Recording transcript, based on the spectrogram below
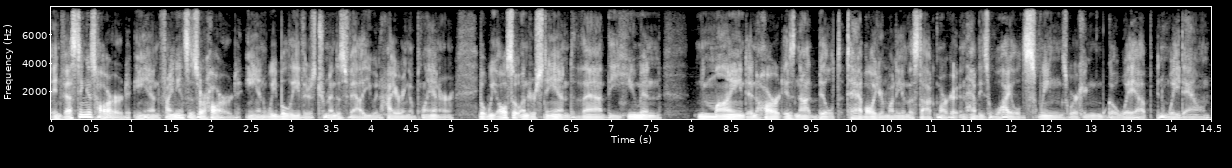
investing is hard and finances are hard and we believe there's tremendous value in hiring a planner but we also understand that the human mind and heart is not built to have all your money in the stock market and have these wild swings where it can go way up and way down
